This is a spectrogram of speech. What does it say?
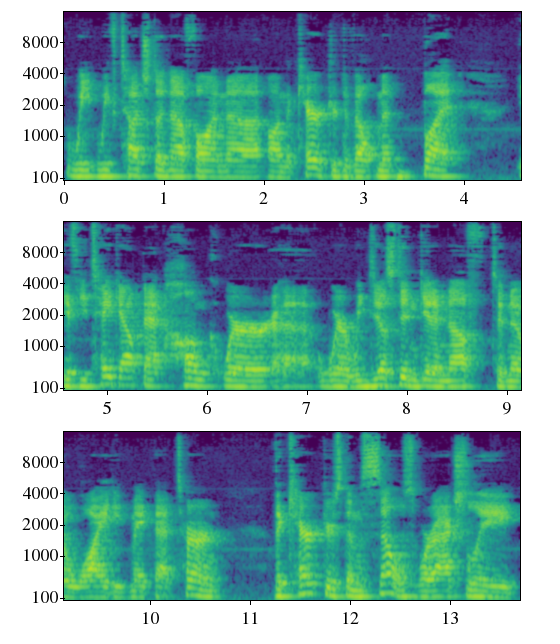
we we've touched enough on uh, on the character development, but if you take out that hunk where uh, where we just didn't get enough to know why he'd make that turn, the characters themselves were actually.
